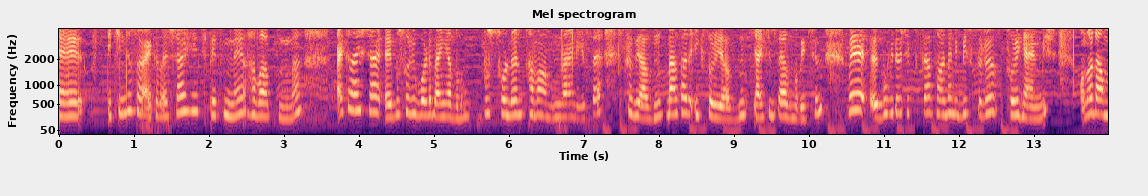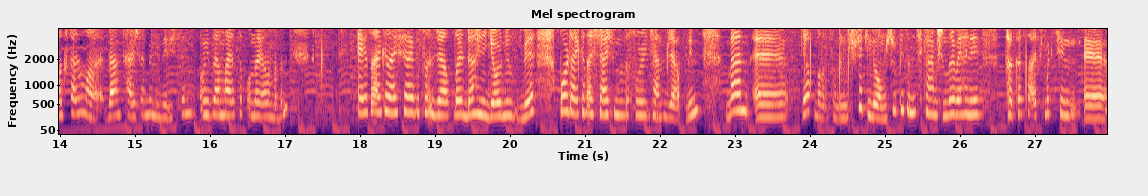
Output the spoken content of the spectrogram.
Ee, ikinci soru arkadaşlar hiç petinle hava attın mı? Arkadaşlar e, bu soruyu bu arada ben yazmadım. Bu soruların tamamını neredeyse siz yazdınız. Ben sadece ilk soruyu yazdım. Yani kimse yazmadığı için. Ve e, bu videoyu çektikten sonra hani bir sürü soru gelmiş. Onları da almak isterdim ama ben perşembe günü demiştim. O yüzden maalesef onları alamadım. Evet arkadaşlar bu sorunun cevapları da hani gördüğünüz gibi. Bu arada arkadaşlar şimdi de soruyu kendim cevaplayayım. Ben e, yapmadım sanırım. Şu şekilde olmuştur. Petimi çıkarmışımdır ve hani takası açmak için e,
